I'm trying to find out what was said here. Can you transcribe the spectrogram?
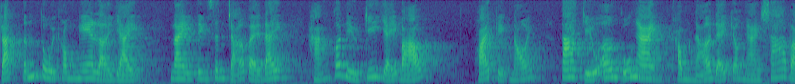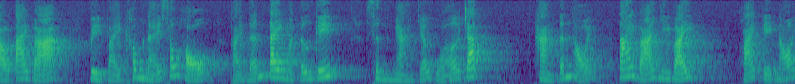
Trách tính tôi không nghe lời dạy. Này tiên sinh trở về đây, Hẳn có điều chi dạy bảo? Khoái kiệt nói, Ta chịu ơn của ngài, Không nỡ để cho ngài xa vào tai vạ. Vì vậy không nể xấu hổ, Phải đến đây mà tương kiến. Xin ngài chớ quở trách. Hàng tính hỏi Tai vạ gì vậy? Khoái kiệt nói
